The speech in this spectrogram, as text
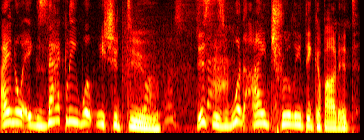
I know exactly what we should do. This is what I truly think about it.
